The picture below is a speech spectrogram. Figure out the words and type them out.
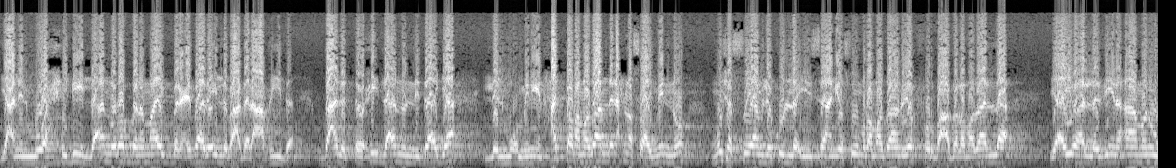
يعني الموحدين لأنه ربنا ما يقبل عبادة إلا بعد العقيدة بعد التوحيد لأنه النداء جاء للمؤمنين. حتى رمضان اللي نحن صايمينه مش الصيام لكل إنسان يصوم رمضان ويكفر بعد رمضان لا. يا أيها الذين آمنوا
